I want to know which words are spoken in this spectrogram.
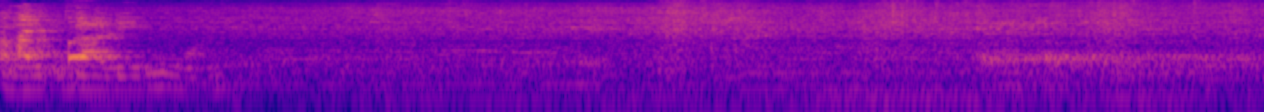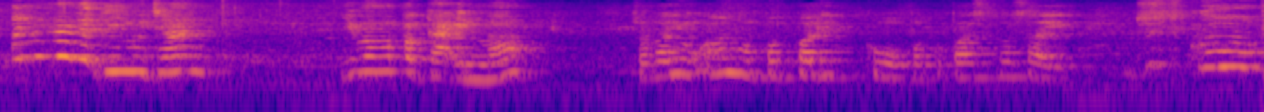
Sama ng ugali mo. Ah. Ano lalagay mo dyan? Yung mga pagkain mo? Tsaka yung ano, pagpalit ko, pagpapasok ko sa site. Diyos ko!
